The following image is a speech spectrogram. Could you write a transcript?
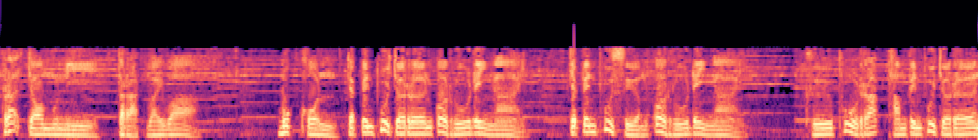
พระจอมมุนีตรัสไว้ว่า บุคคลจะเป็นผู้เจริญก็รู้ได้ง่าย จะเป็นผู้เสื่อมก็รู้ได้ง่าย คือผู้รักธรรมเป็นผู้เจริญ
